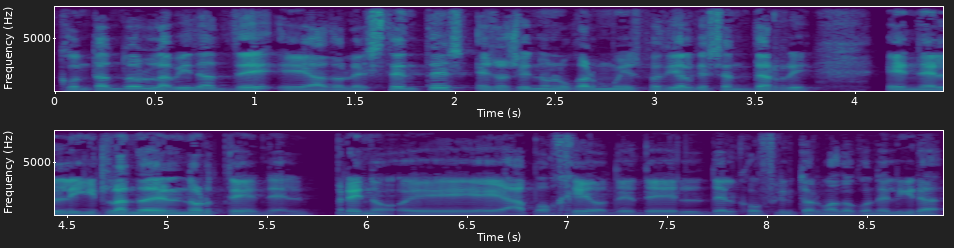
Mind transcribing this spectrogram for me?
contando la vida de eh, adolescentes, eso siendo un lugar muy especial que es en Derry, en el Irlanda del Norte, en el pleno eh, apogeo de, de, del conflicto armado con el IRA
